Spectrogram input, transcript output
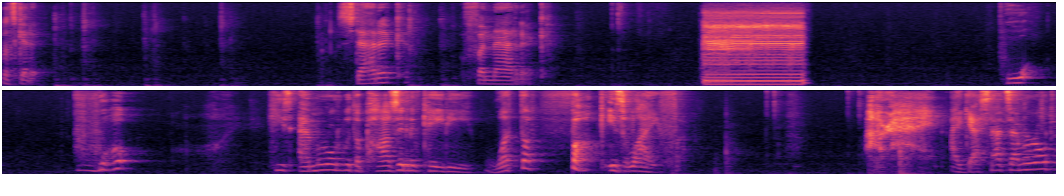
let's get it. Static Fanatic. What? What? He's Emerald with a positive KD. What the fuck is life? Alright, I guess that's Emerald.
